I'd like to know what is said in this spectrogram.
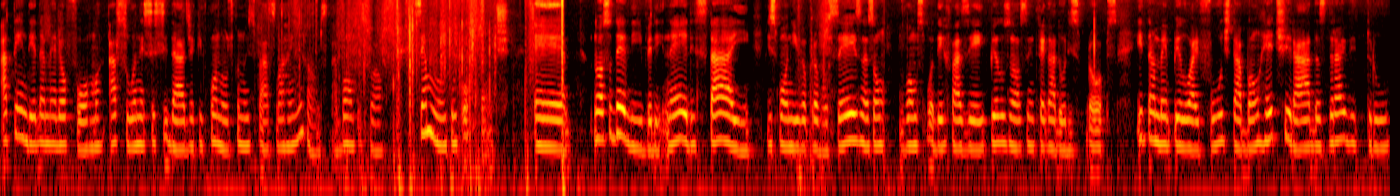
atender da melhor forma a sua necessidade aqui conosco no espaço Larraine Ramos, tá bom, pessoal? Isso é muito importante. É, nosso delivery, né? Ele está aí disponível para vocês. Nós vamos poder fazer pelos nossos entregadores próprios e também pelo iFood, tá bom? Retiradas, drive-thru,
